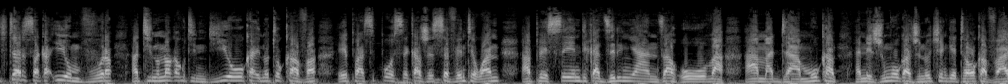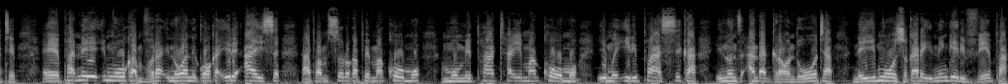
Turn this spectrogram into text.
Titarisa ka iyo mvura tinoona kakuti ndiyo ka inotokavha pasi pose kazve71 pesendi kadziri nyanza hova. Madhamuka nezvimwewoka zvinochengetawo kavhate e, pane imwewo kamvura inowanikwawo ka iri ice pamusoro ka pemakomo mumipata yemakomo imwe iri pasi ka inonzi underground water neimwewo zvakare inenge iri vhepa.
